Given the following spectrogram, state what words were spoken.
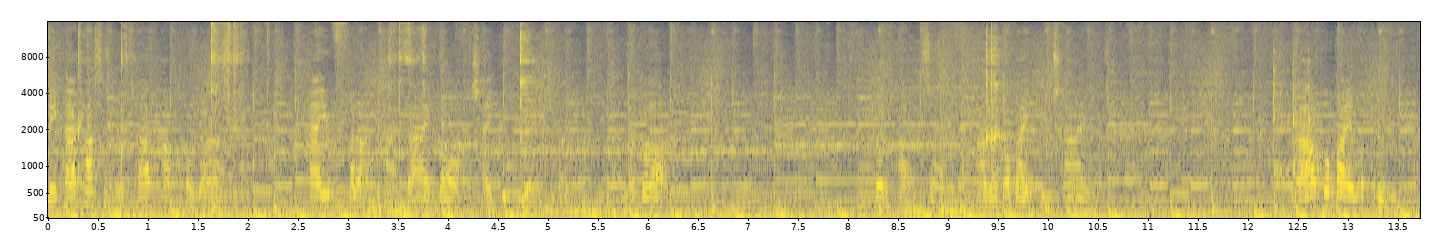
ไหมคะ ถ้าสมมติถ้าทำแบบว่าให้ฝรั่งทานได้ก็ใช้พริกเหลืองที่หน่อยทำนี่ค่ะ แล้วก็ต้นหอมซอยนะคะ แล้วก็ใบขึ้นช่ายค่ะ แล้วก็ใบมะกรูดค่ะ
